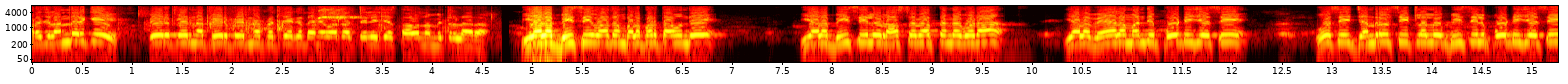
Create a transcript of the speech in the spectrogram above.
ప్రజలందరికీ పేరు పేరున పేరు పేరున ప్రత్యేక ధన్యవాదాలు తెలియజేస్తా ఉన్నాం మిత్రులారా. ఇవాళ బీసీ వాదం బలపడతా ఉంది. ఇవాళ బీసీలు రాష్ట్ర వ్యాప్తంగా కూడా ఇవాళ వేల మంది పోటీ చేసి ఓసీ జనరల్ సీట్లలో బీసీలు పోటీ చేసి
